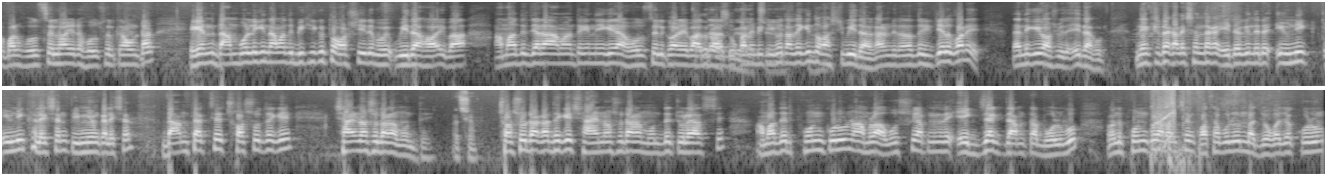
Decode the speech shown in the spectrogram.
প্রপার হোলসেল হয় এটা হোলসেল কাউন্টার এখানে দাম বললে কিন্তু আমাদের বিক্রি করতে অসুবিধা হয় বা আমাদের যারা আমাদের থেকে নিয়ে গিয়ে হোলসেল করে বা যারা দোকানে বিক্রি করে তাদের কিন্তু অসুবিধা হয় কারণ তারা তো রিটেল করে তাদের কি অসুবিধা। এই দেখুন নেক্সট একটা কালেকশন দেখা এটাও কিন্তু এটা unique unique collection premium collection দাম থাকছে ছশো থেকে সাড়ে নশো টাকার মধ্যে। আচ্ছা। ছশো টাকা থেকে সাড়ে নশো টাকার মধ্যে চলে আসছে। আমাদের ফোন করুন আমরা অবশ্যই আপনাদের এক্স্যাক্ট দামটা বলব। আমাদের ফোন করে আমাদের সঙ্গে কথা বলুন বা যোগাযোগ করুন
